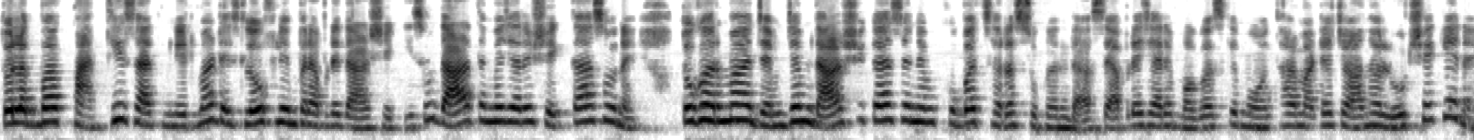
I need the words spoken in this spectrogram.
તો લગભગ પાંચથી સાત મિનિટ માટે સ્લો ફ્લેમ પર આપણે દાળ શેકીશું. દાળ તમે જ્યારે શેકતા હશો ને, તો ઘરમાં જેમ જેમ દાળ શેકાશે ને એમ ખૂબ જ સરસ સુગંધ આવશે. આપણે જ્યારે મગજ કે મોહનથાળ માટે ચાનો લોટ શેકીએ ને,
